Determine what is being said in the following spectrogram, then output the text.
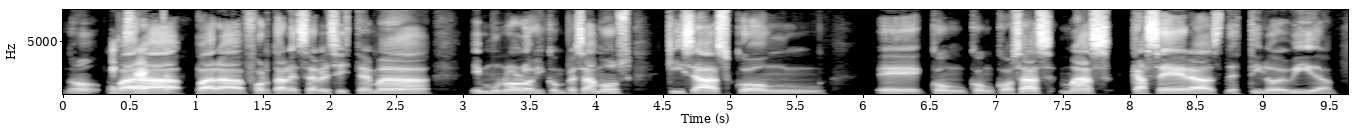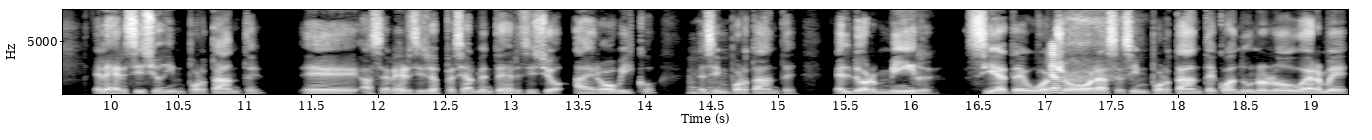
¿no? Para, para, fortalecer el sistema inmunológico. Empezamos quizás con, eh, con, cosas más caseras de estilo de vida. El ejercicio es importante. Eh, hacer ejercicio, especialmente ejercicio aeróbico, es importante. El dormir siete u ocho horas es importante. Cuando uno no duerme,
